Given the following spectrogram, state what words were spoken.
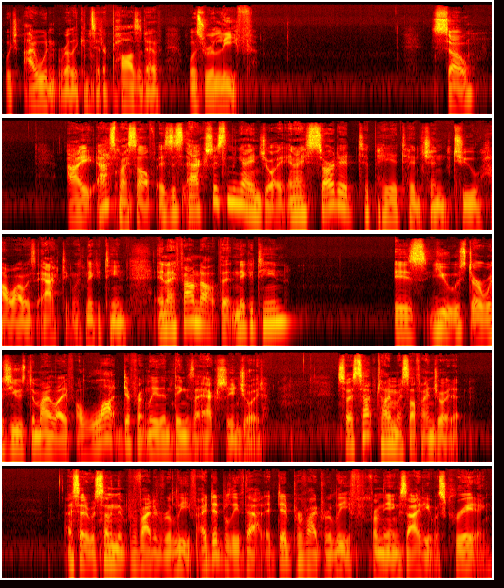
which I wouldn't really consider positive, was relief. So I asked myself, is this actually something I enjoy? And I started to pay attention to how I was acting with nicotine. And I found out that nicotine is used or was used in my life a lot differently than things I actually enjoyed. So I stopped telling myself I enjoyed it. I said it was something that provided relief. I did believe that. It did provide relief from the anxiety it was creating,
